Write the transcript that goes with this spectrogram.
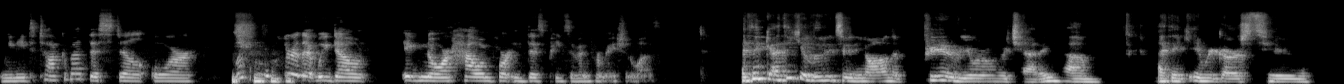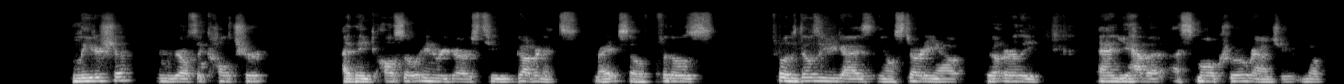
we need to talk about this still, or let's make sure that we don't ignore how important this piece of information was? I think I think you alluded to, you know, on the pre-interview when we were chatting. Um, I think in regards to leadership, in regards to culture, I think also in regards to governance, right? So for those for those of you guys, you know, starting out real early and you have a, a small crew around you, you know,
